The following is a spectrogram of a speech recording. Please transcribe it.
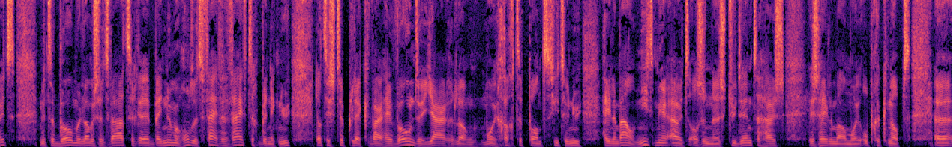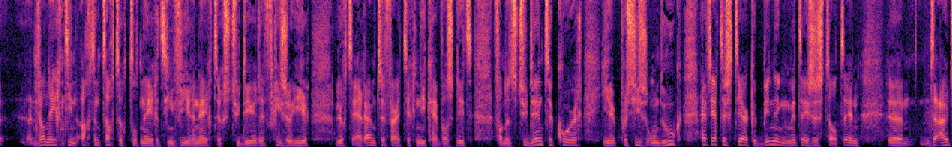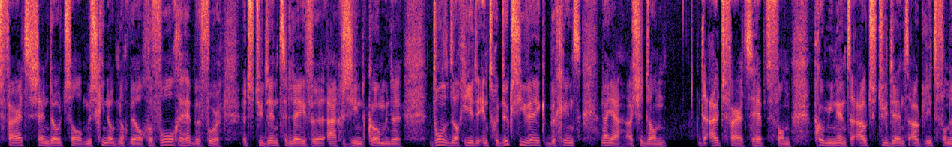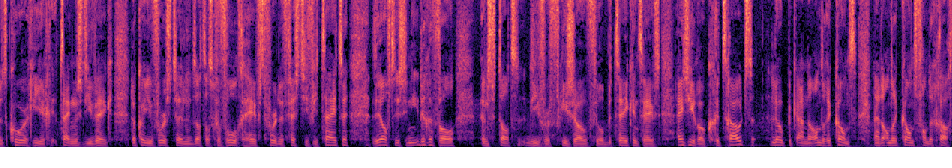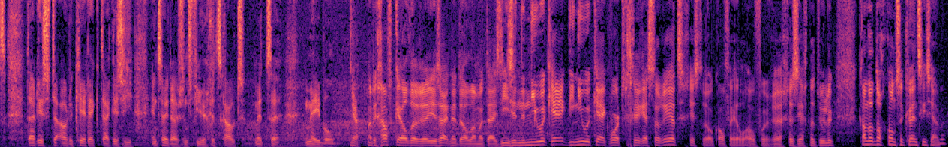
met de bomen langs het water. Eh, bij nummer 155 ben ik nu. Dat is de plek waar hij woonde jarenlang. Mooi grachtenpand ziet er nu helemaal niet meer uit als een eh, studentenhuis. Is helemaal mooi opgeknapt. Uh, van 1988 tot 1994 studeerde Friso hier lucht- en ruimtevaarttechniek. Hij was lid van het studentenkoor hier precies om de hoek. Hij heeft echt een sterke binding met deze stad. En uh, de uitvaart, zijn dood zal misschien ook nog wel gevolgen hebben... voor het studentenleven, aangezien komende donderdag hier de introductieweek begint. Nou ja, als je dan de uitvaart hebt van prominente oud-student, oud-lid van het koor hier tijdens die week... dan kan je je voorstellen dat dat gevolgen heeft voor de festiviteiten. Delft is in ieder geval een stad die voor Friso veel betekend heeft. Hij is hier ook getrouwd. Loop ik aan de andere kant, naar de andere kant van de gracht. Daar is de Oude Kerk, daar is hij in 2004 getrouwd met uh, Mabel. Ja, maar de grafkelder, eh, je zei het net al, Matthijs, die is in de Nieuwe Kerk. Die Nieuwe Kerk wordt gerestaureerd. Gisteren ook al veel over gezegd natuurlijk. Kan dat nog consequenties hebben?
